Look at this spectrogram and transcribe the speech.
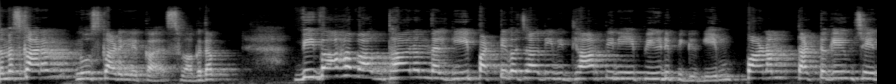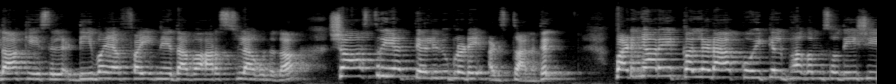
നമസ്കാരം. ന്യൂസ് കാർഡിലേക്ക് സ്വാഗതം. വിവാഹ വാഗ്ദാനം നൽകി പട്ടികജാതി വിദ്യാർത്ഥിനിയെ പീഡിപ്പിക്കുകയും പണം തട്ടുകയും ചെയ്ത കേസിൽ ഡിവൈഎഫ്ഐ നേതാവ് അറസ്റ്റിലാകുന്നത് ശാസ്ത്രീയ തെളിവുകളുടെ അടിസ്ഥാനത്തിൽ. പടിഞ്ഞാറെ കല്ലട കോയിക്കൽ ഭാഗം സ്വദേശി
